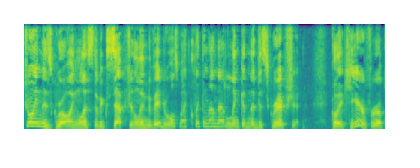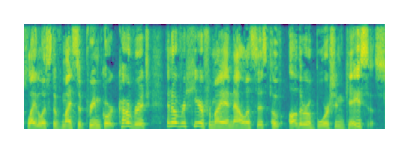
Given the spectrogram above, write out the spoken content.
join this growing list of exceptional individuals by clicking on that link in the description. Click here for a playlist of my Supreme Court coverage and over here for my analysis of other abortion cases.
